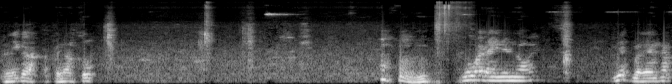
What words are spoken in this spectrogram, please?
อันนี้ก็เอาเป็นน้ำซุปอื้อหือนัวใดน้อยๆเยอะเหมือนกันครับ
